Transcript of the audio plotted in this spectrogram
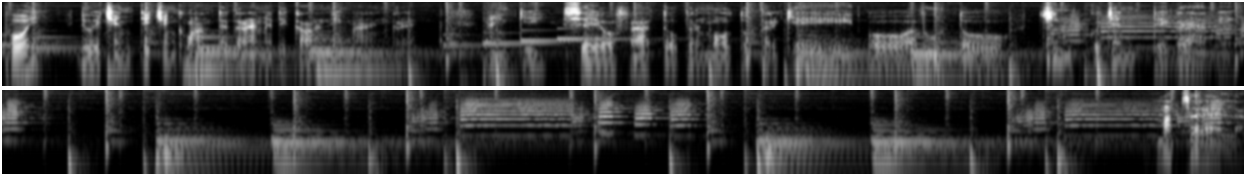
poi 250 g di carne magra, anche se ho fatto per molto perché ho avuto 500 grammi mozzarella.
